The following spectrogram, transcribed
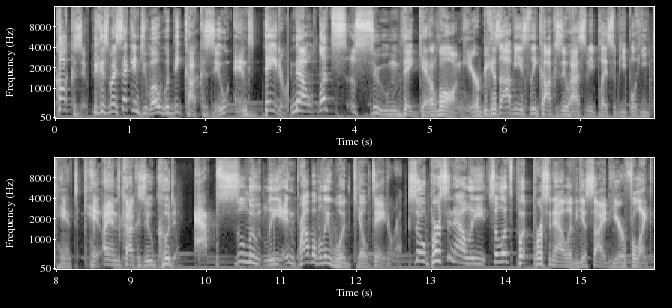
Kakuzu, because my second duo would be Kakuzu and Deidara. Now, let's assume they get along here, because obviously Kakuzu has to be placed with people he can't kill, and Kakuzu could absolutely and probably would kill Deidara. So personality, so let's put personality aside here for like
